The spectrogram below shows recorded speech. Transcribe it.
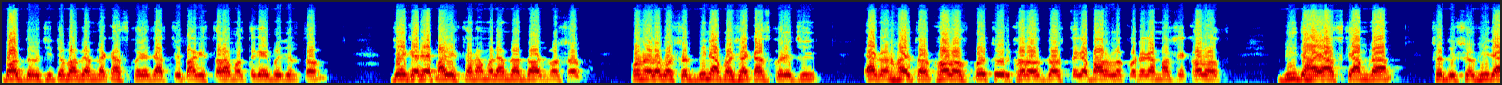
ভদ্রচিতভাবে আমরা কাজ করে যাচ্ছি পাকিস্তান আমল থেকে এই পর্যন্ত। যেখানে পাকিস্তান আমলে আমরা দশ বছর, পনেরো বছর বিনা পয়সায় কাজ করেছি। এখন হয়তো খরচ, প্রচুর খরচ, দশ থেকে বারো লক্ষ টাকা মাসে খরচ। বিধায় আজকে আমরা সদস্য ফিরা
